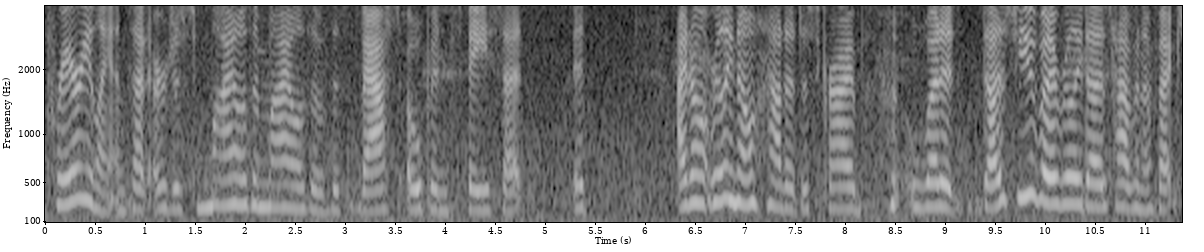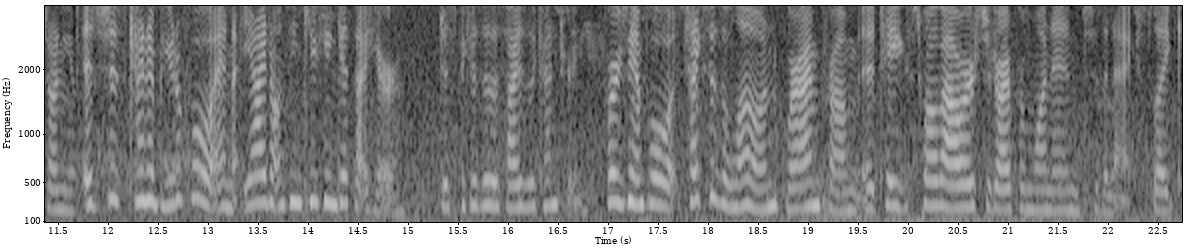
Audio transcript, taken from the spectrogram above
prairie lands that are just miles and miles of this vast open space that it I don't really know how to describe what it does to you, but it really does have an effect on you. It's just kind of beautiful and yeah, I don't think you can get that here just because of the size of the country. For example, Texas alone, where I'm from, it takes 12 hours to drive from one end to the next. Like,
